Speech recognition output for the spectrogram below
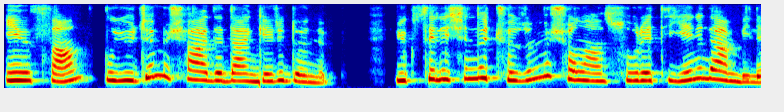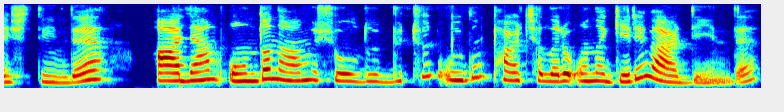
İnsan bu yüce müşahededen geri dönüp yükselişinde çözülmüş olan sureti yeniden birleştiğinde alem ondan almış olduğu bütün uygun parçaları ona geri verdiğinde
